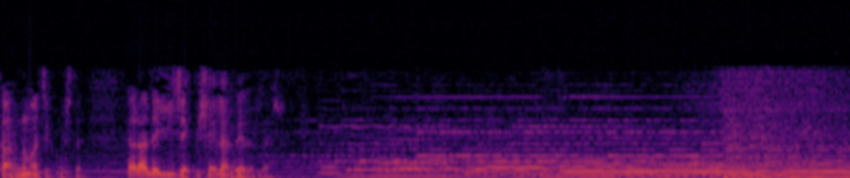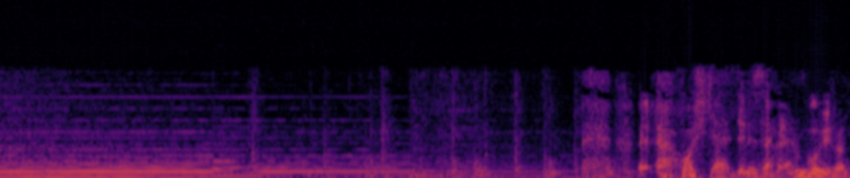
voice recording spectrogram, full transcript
Karnım acıkmıştı. Herhalde yiyecek bir şeyler verirler. Eh, eh, hoş geldiniz efendim buyurun.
